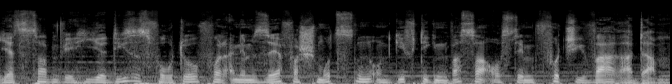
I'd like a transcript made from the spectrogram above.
Jetzt haben wir hier dieses Foto von einem sehr verschmutzten und giftigen Wasser aus dem Fujiwara-Damm.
